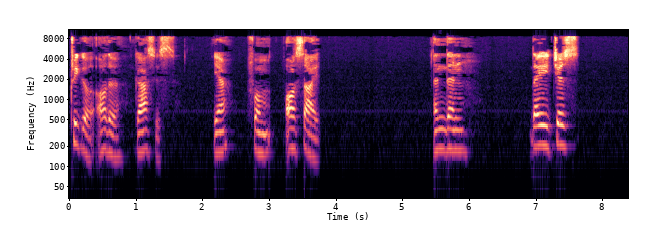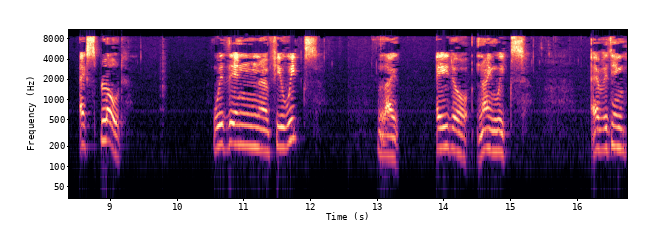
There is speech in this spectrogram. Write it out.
trigger other gases, yeah, from all sides. And then they just explode within a few weeks, like eight or nine weeks. Everything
